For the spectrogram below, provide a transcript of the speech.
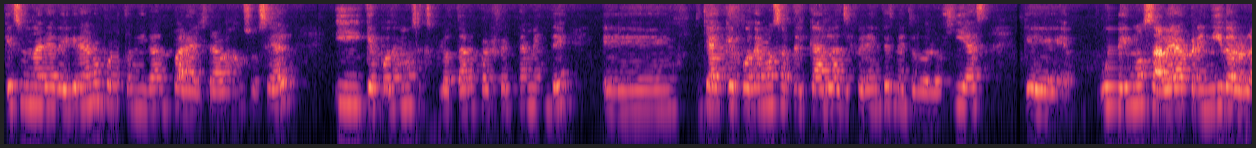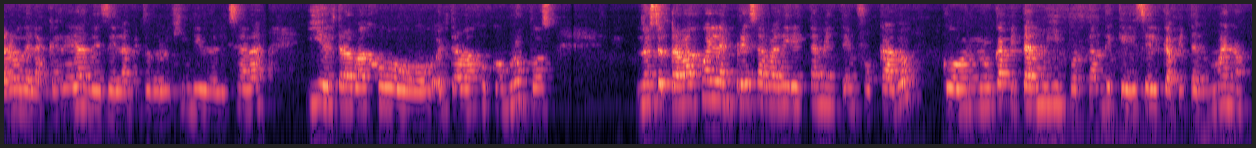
que es un área de gran oportunidad para el trabajo social y que podemos explotar perfectamente, eh, ya que podemos aplicar las diferentes metodologías que pudimos haber aprendido a lo largo de la carrera, desde la metodología individualizada y el trabajo, el trabajo con grupos. Nuestro trabajo en la empresa va directamente enfocado con un capital muy importante que es el capital humano.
